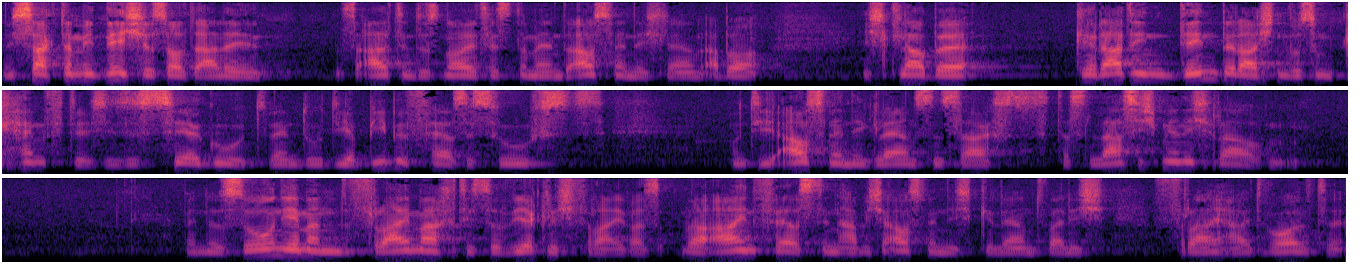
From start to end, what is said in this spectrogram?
Und ich sage damit nicht, ihr sollt alle das Alte und das Neue Testament auswendig lernen, aber ich glaube, gerade in den Bereichen, wo es umkämpft ist, ist es sehr gut, wenn du dir Bibelverse suchst und die auswendig lernst und sagst, das lasse ich mir nicht rauben. Wenn der Sohn jemanden frei macht, ist er wirklich frei. Was war ein Vers, den habe ich auswendig gelernt, weil ich Freiheit wollte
